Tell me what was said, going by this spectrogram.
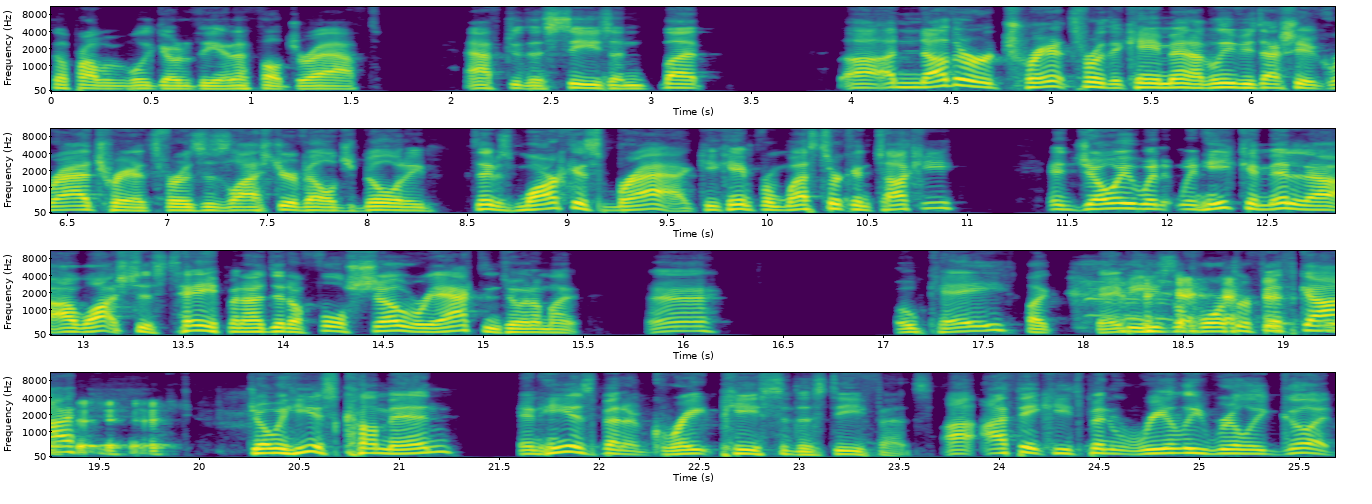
he'll probably go to the NFL draft after the season. But uh, another transfer that came in, I believe he's actually a grad transfer, is his last year of eligibility. His name is Marcus Bragg. He came from Western Kentucky. And Joey, when, when he committed, I, I watched his tape and I did a full show reacting to it. I'm like, eh, okay. Like maybe he's the fourth or fifth guy. Joey, he has come in and he has been a great piece to this defense. I, I think he's been really, really good.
